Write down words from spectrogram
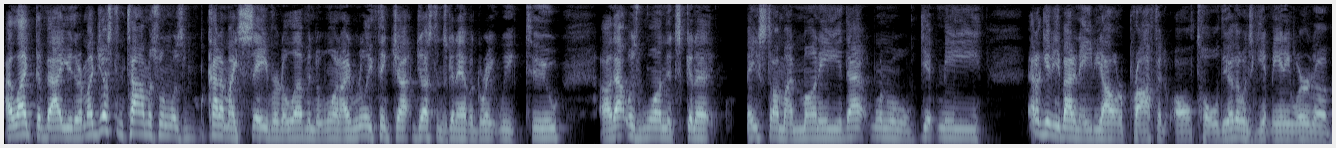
I like the value there. My Justin Thomas one was kind of my saver at eleven to one. I really think Justin's going to have a great week too. Uh, that was one that's going to based on my money. That one will get me That'll give me about an eighty dollar profit all told. The other ones can get me anywhere to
